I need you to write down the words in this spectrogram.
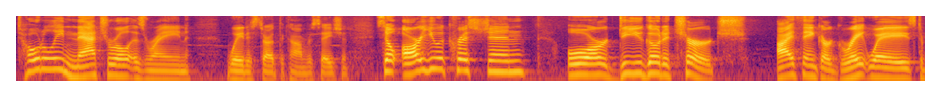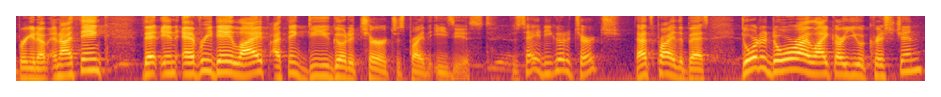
Totally natural as rain way to start the conversation. So, are you a Christian, or do you go to church? I think are great ways to bring it up. And I think that in everyday life, I think do you go to church is probably the easiest. Yeah. Just, hey, do you go to church? That's probably the best. Door to door, I like, are you a Christian?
